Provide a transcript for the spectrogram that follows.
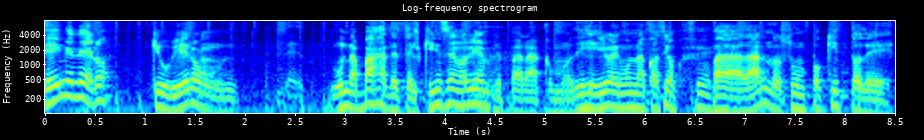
En enero, que hubieron eh, unas bajas desde el 15 de noviembre para, como dije yo en una ocasión, para darnos un poquito de,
